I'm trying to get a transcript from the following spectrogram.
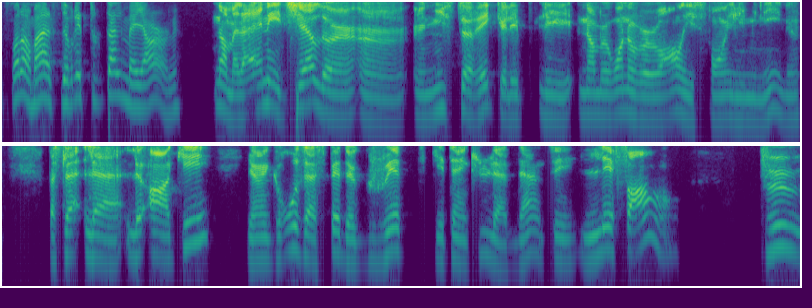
C'est pas normal, tu devrais être tout le temps le meilleur. là. Non, mais la NHL a un, un- un historique que les, les number one overall, ils se font éliminer. là. Parce que la- la- le hockey, il y a un gros aspect de grit qui est inclus là-dedans. L'effort peut,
